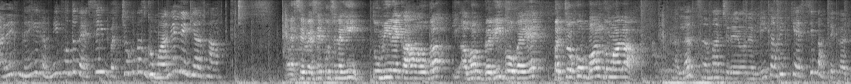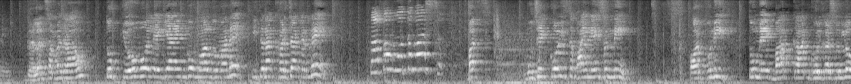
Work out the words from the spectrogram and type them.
अरे नहीं रमनी वो तो वैसे ही बच्चों को बस घुमाने ले गया था। ऐसे वैसे कुछ नहीं तुम ही ने कहा होगा कि अब हम गरीब हो गए हैं बच्चों को मॉल घुमाना। गलत समझ रहे हो रमनी अभी कैसी बातें कर रहे हो? गलत समझ रहा हूँ? तो क्यों वो ले गया इनको मॉल घुमाने इतना खर्चा करने? पापा, वो तो बस। बस, मुझे कोई सफ़ाई नहीं सुननी। और पुनीत तुम एक बात कान खोलकर सुन लो।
